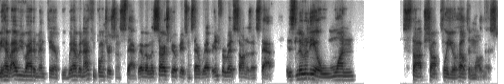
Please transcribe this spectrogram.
we have IV vitamin therapy. We have an acupuncturist on staff. We have a massage therapist on staff. We have infrared saunas on staff. It's literally a one stop shop for your health and wellness.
